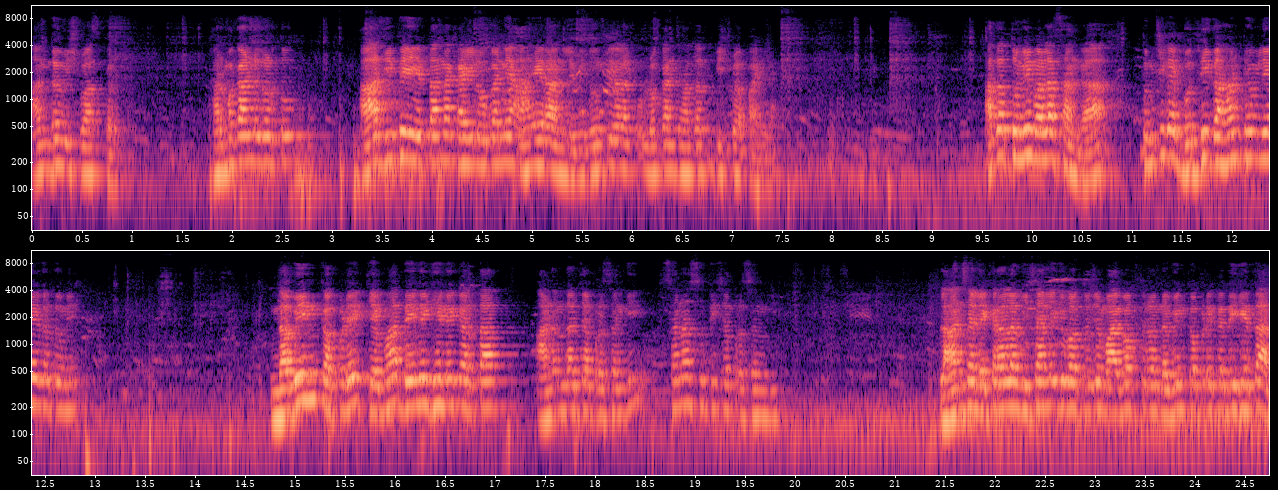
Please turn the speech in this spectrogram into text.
अंधविश्वास करतो. कर्मकांड करतो. आज इथे येताना काही लोकांनी आहेर आणले मी दोन तीन लोकांच्या हातात पिशव्या पाहिल्या. आता तुम्ही मला सांगा तुमची काही बुद्धी गहाण ठेवली आहे का तुम्ही? नवीन कपडे केव्हा देणे घेणे करतात? आनंदाच्या प्रसंगी सणासुदीच्या प्रसंगी? लहानशा लेकराला विचारले की बा तुझे मायबाप तुला नवीन कपडे कधी घेतात?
